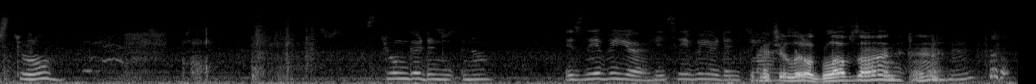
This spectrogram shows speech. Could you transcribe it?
strong stronger than you know. it's heavier it's heavier than glass got your little gloves on huh? mm -hmm.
